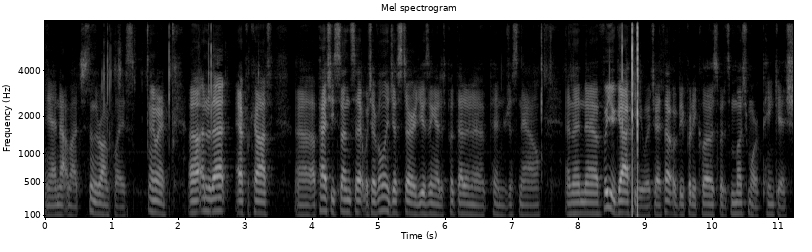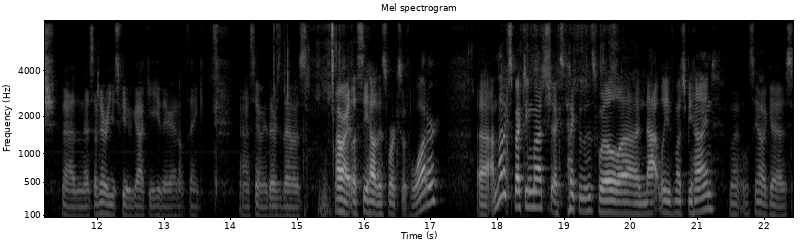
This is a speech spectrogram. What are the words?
Yeah, not much. It's in the wrong place. Anyway, uh, under that, Apricot, uh, Apache Sunset, which I've only just started using. I just put that in a pin just now. And then uh, Fuyugaki, which I thought would be pretty close, but it's much more pinkish uh, than this. I've never used Fuyugaki either, I don't think. Uh, so anyway, there's those. All right, let's see how this works with water. Uh, I'm not expecting much. I expect that this will not leave much behind, but we'll see how it goes.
